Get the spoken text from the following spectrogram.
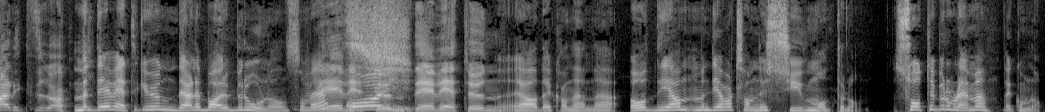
er det ikke så rart. Men det vet ikke hun, det er det bare broren hans som vet. Det vet hun. Oi! Det vet hun. Ja, det kan hende. Og de har, men de har vært sammen i syv måneder nå. Så til problemet. Det kommer nå.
